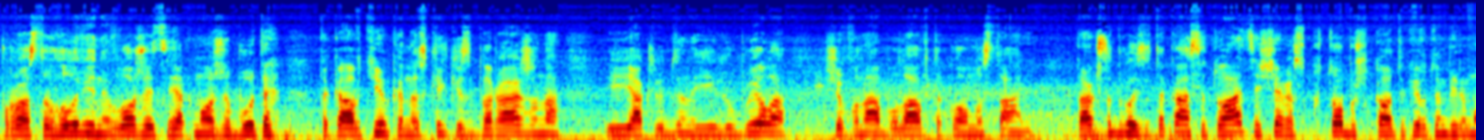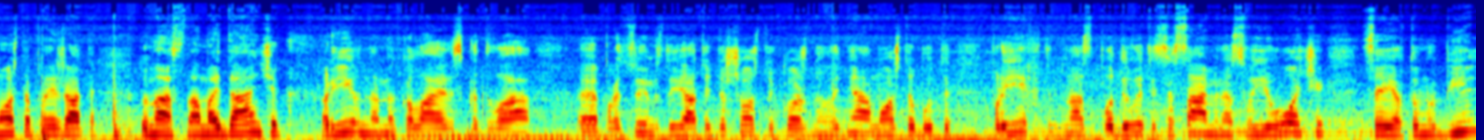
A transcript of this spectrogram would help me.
Просто в голові не вложиться, як може бути така автівка, наскільки збережена і як людина її любила, щоб вона була в такому стані. Так що, друзі, така ситуація. Ще раз, хто би шукав такий автомобіль, можете приїжджати до нас на майданчик Рівне, Миколаївська 2. Е, Працюємо з 9 до 6 кожного дня. Можете бути приїхати до нас, подивитися самі на свої очі цей автомобіль,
